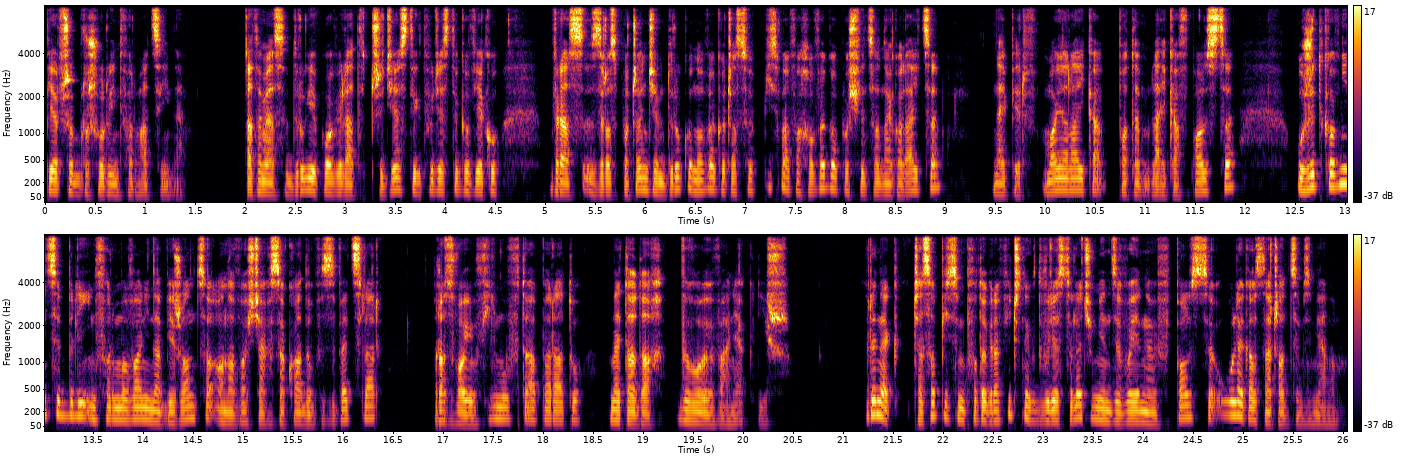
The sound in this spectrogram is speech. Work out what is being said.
pierwsze broszury informacyjne. Natomiast w drugiej połowie lat 30. XX wieku, wraz z rozpoczęciem druku nowego czasopisma fachowego poświęconego lajce, najpierw Moja Lajka, potem Lajka w Polsce, użytkownicy byli informowani na bieżąco o nowościach zakładów z Wetzlar, rozwoju filmów do aparatu, metodach wywoływania klisz. Rynek czasopism fotograficznych w dwudziestoleciu międzywojennym w Polsce ulegał znaczącym zmianom.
